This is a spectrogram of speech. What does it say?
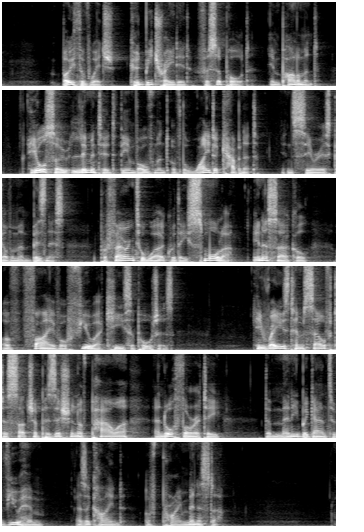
both of which could be traded for support in Parliament. He also limited the involvement of the wider cabinet in serious government business, preferring to work with a smaller inner circle of five or fewer key supporters. He raised himself to such a position of power and authority that many began to view him as a kind of prime minister.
